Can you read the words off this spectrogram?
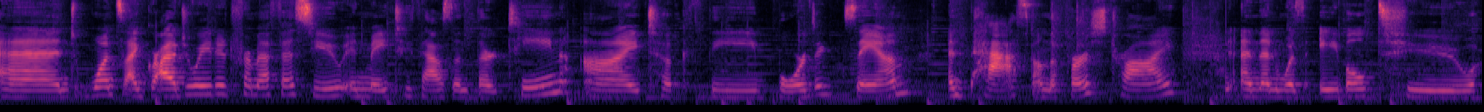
And once I graduated from FSU in May 2013, I took the board exam and passed on the first try, and then was able to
